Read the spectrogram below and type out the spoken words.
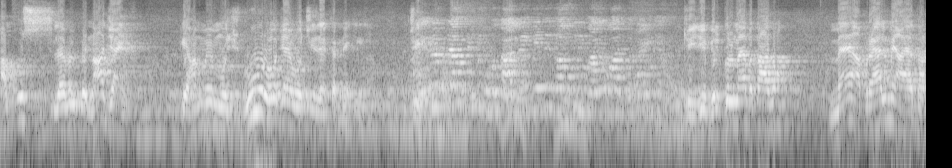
हम उस लेवल पे ना जाएँ कि हमें मजबूर हो जाएँ वो चीज़ें करने के लिए। जी। जी जी, बिल्कुल मैं बता दूँ। मैं अप्रैल में आया था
